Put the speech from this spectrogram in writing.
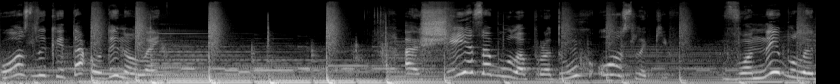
козлики та один олень. А ще я забула про двох осликів. Вони були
